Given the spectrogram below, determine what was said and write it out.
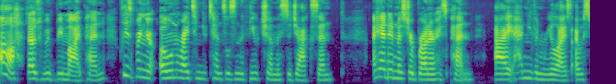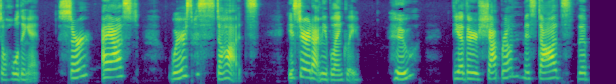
Ah, that would be my pen. Please bring your own writing utensils in the future, Mr. Jackson. I handed Mr. Brunner his pen. I hadn't even realized I was still holding it. Sir? I asked. Where's Mrs. Dodds? He stared at me blankly. Who? The other chaperone, Miss Dodds, the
